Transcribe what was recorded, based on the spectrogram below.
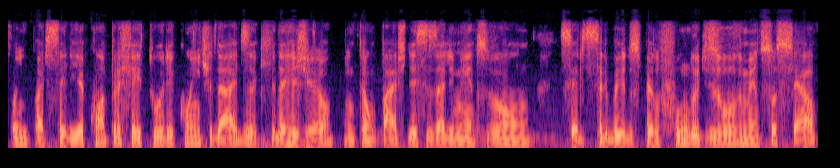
foi em parceria com a prefeitura e com entidades aqui da região. Então, parte desses alimentos vão ser distribuídos pelo Fundo de Desenvolvimento Social,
